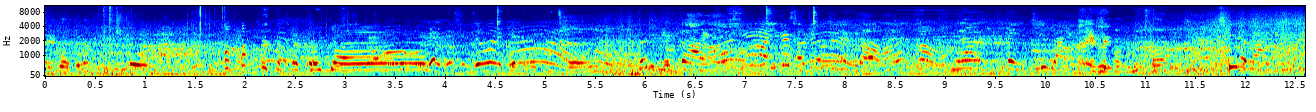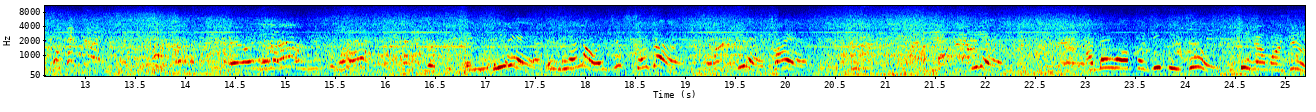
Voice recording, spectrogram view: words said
새거 뭐라 그러죠? 오케이. 이게 진짜 그러니까. 아, 이게 진짜 그러니까. 나 대지다. 내가 그렇죠. 지금 이래, remember, we just struggle. 이래, quiet. 이래. I don't want for GP too. You can have one too.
